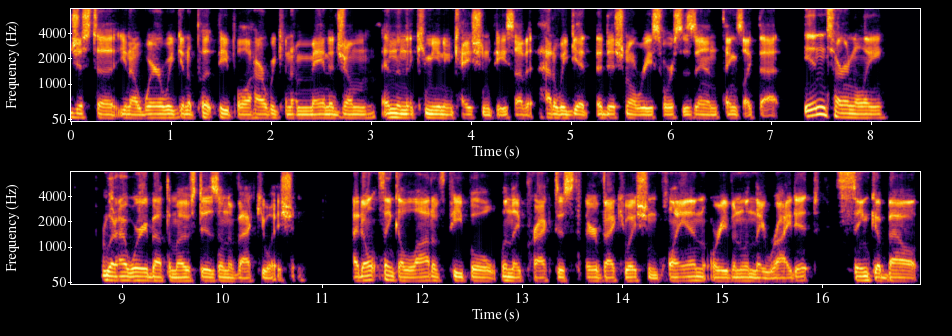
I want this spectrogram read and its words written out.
just to you know where are we going to put people how are we going to manage them and then the communication piece of it how do we get additional resources in things like that internally what i worry about the most is an evacuation i don't think a lot of people when they practice their evacuation plan or even when they write it think about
